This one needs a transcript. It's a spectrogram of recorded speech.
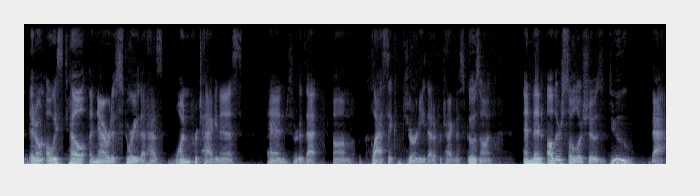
but they don't always tell a narrative story that has one protagonist and sort of that um, classic journey that a protagonist goes on. And then other solo shows do that.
